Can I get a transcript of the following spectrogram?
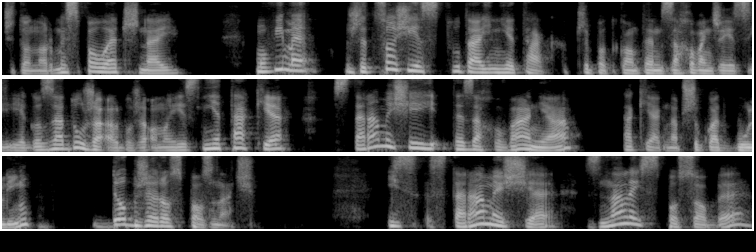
czy to normy społecznej. Mówimy, że coś jest tutaj nie tak, czy pod kątem zachowań, że jest jego za dużo, albo że ono jest nie takie, staramy się te zachowania, takie jak na przykład bullying, dobrze rozpoznać. I staramy się znaleźć sposoby,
